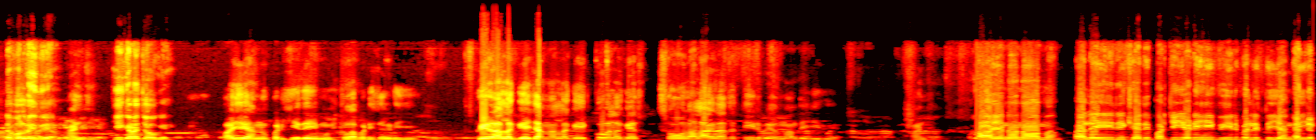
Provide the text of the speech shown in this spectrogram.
ਡਬਲ ਲੈਂਦੇ ਆ ਹਾਂਜੀ। ਕੀ ਕਹਿਣਾ ਚਾਹੋਗੇ? ਭਾਜੀ ਸਾਨੂੰ ਪਰਚੀ ਦੇ ਮੁਸ਼ਕਲ ਆ ਬੜੀ ਤਗੜੀ ਜੀ। ਫੇਰਾ ਲੱਗੇ ਜਾਂ ਨਾ ਲੱਗੇ ਇੱਕੋ ਲੱਗੇ 100 ਦਾ ਲੱਗਦਾ ਤੇ 30 ਰੁਪਏ ਉਹਨਾਂ ਦੇ ਜੀ ਦੇ। ਹਾਂਜੀ। ਰਾਜਨਾ ਨਾਮ ਪਹਿਲੇ ਈ ਰਿਕਸ਼ੇ ਦੀ ਪਰਚੀ ਜਿਹੜੀ ਸੀ 20 ਰੁਪਏ ਲਿੱਤੀ ਜਾਂਦੀ ਸੀ।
